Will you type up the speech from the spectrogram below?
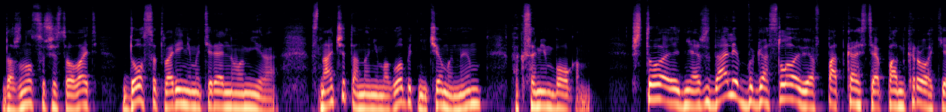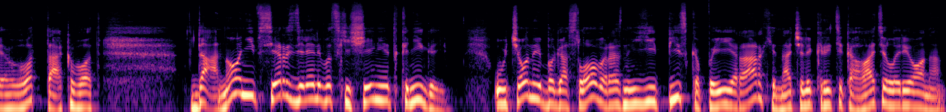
должно существовать до сотворения материального мира. Значит, оно не могло быть ничем иным, как самим Богом. Что, не ожидали богословия в подкасте о панкроке? Вот так вот. Да, но они все разделяли восхищение этой книгой. Ученые-богословы, разные епископы и иерархи начали критиковать Илариона.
